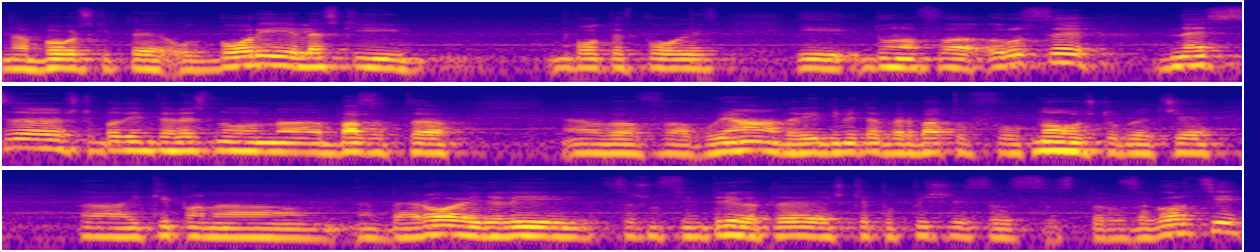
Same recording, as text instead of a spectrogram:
на българските отбори. Левски, Ботев, Пловдив и Дунав Русе. Днес ще бъде интересно на базата в Бояна, дали Димитър Бербатов отново ще облече екипа на Беро и дали всъщност интригата е ще подпише ли с, с старозагорци.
